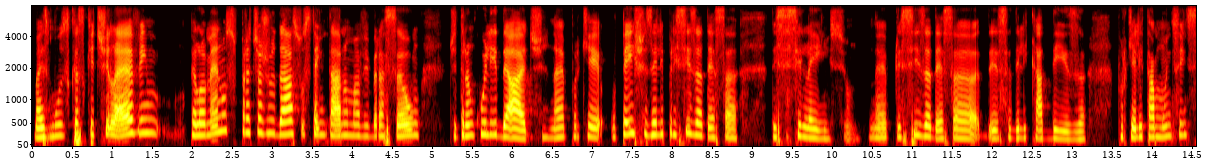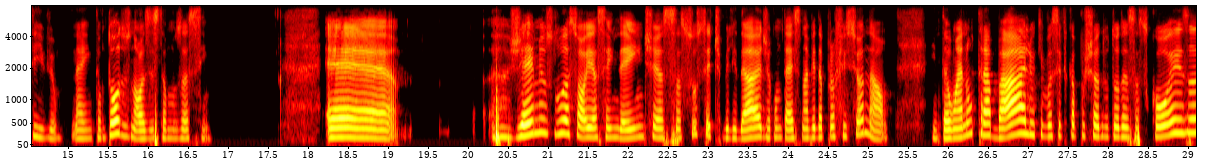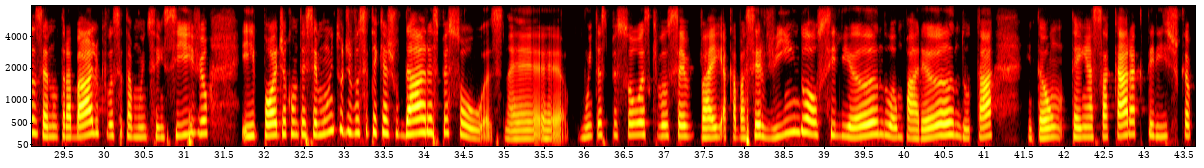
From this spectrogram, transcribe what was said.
mas músicas que te levem, pelo menos para te ajudar a sustentar numa vibração de tranquilidade, né, porque o peixes ele precisa dessa desse silêncio, né, precisa dessa dessa delicadeza, porque ele está muito sensível, né, então todos nós estamos assim. Hã, Gêmeos, Lua, Sol e Ascendente, essa suscetibilidade acontece na vida profissional. Então é no trabalho que você fica puxando todas as coisas, é no trabalho que você está muito sensível e pode acontecer muito de você ter que ajudar as pessoas, né, muitas pessoas que você vai acabar servindo, auxiliando, amparando, tá. Então tem essa característica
